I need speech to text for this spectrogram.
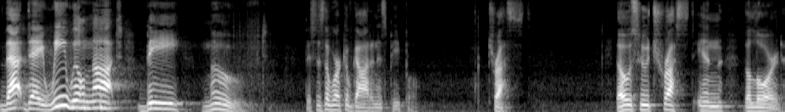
that day, we will not be moved. This is the work of God and His people. Trust. Those who trust in the Lord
